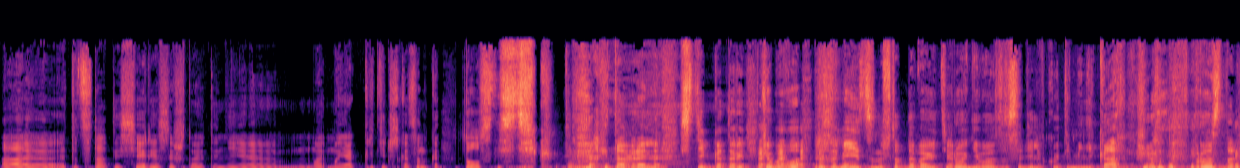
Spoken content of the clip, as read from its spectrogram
а, э, этот цитат из серии, если что, это не м- моя критическая оценка, толстый стик. И там реально стик, который... Причем его, разумеется, ну, чтобы добавить иронию, его засадили в какой-то миникар, и он просто...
